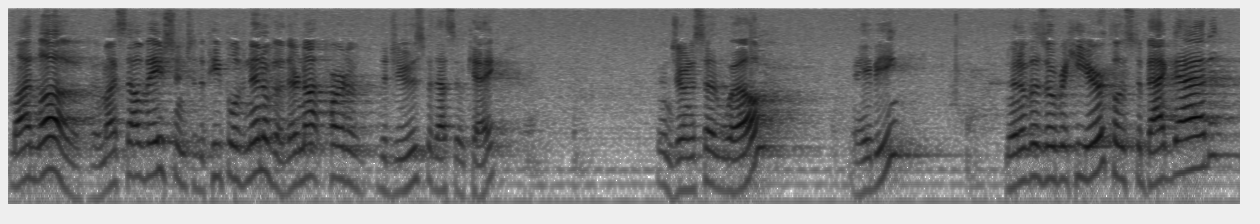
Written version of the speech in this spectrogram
my love and my salvation to the people of Nineveh. They're not part of the Jews, but that's okay. And Jonah said, Well, maybe. Nineveh's over here, close to Baghdad.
